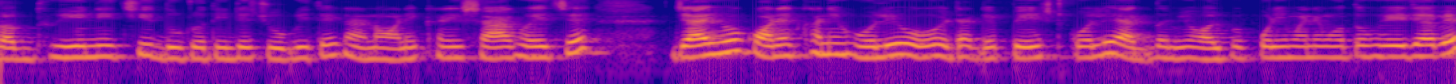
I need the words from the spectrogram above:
সব ধুয়ে নিচ্ছি দুটো তিনটে চুবিতে কারণ অনেকখানি শাক হয়েছে। যাই হোক অনেকখানি হলেও এটাকে পেস্ট করলে একদমই অল্প পরিমাণের মতো হয়ে যাবে।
